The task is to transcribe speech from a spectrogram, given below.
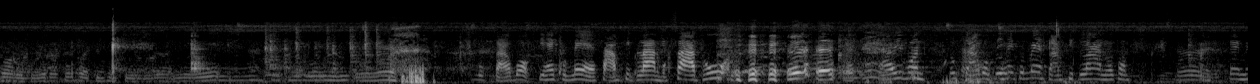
พวกถือเราต้องเปิดถึงถึงนี้ลูกสาวบอกที่ให้คุณแม่สามสิบล้านบอกสาธุเอาพี่มนต์ลูกสาวบอกที่ให้คุณแม่สามสิบล้านวะท่านใช่ไหม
